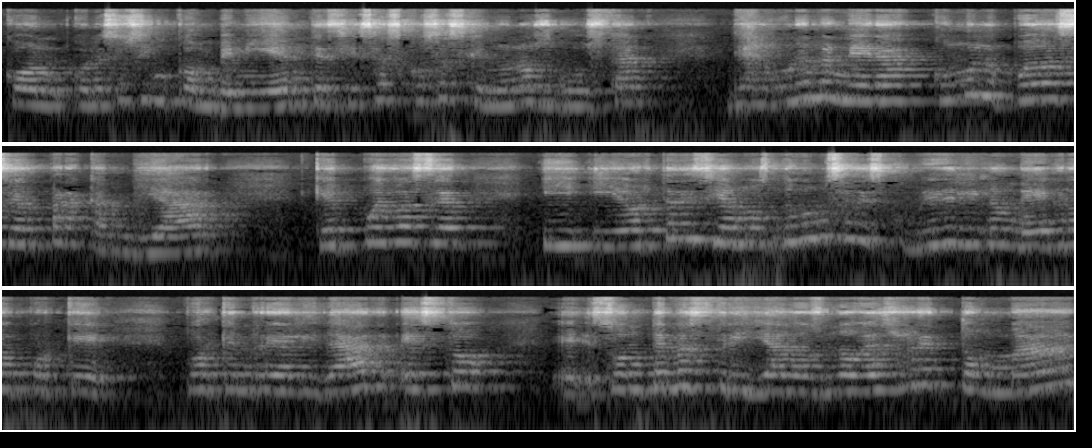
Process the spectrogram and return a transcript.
con, con esos inconvenientes y esas cosas que no nos gustan, de alguna manera, ¿cómo lo puedo hacer para cambiar? ¿Qué puedo hacer? Y, y ahorita decíamos, no vamos a descubrir el hilo negro porque, porque en realidad esto eh, son temas trillados, no, es retomar,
